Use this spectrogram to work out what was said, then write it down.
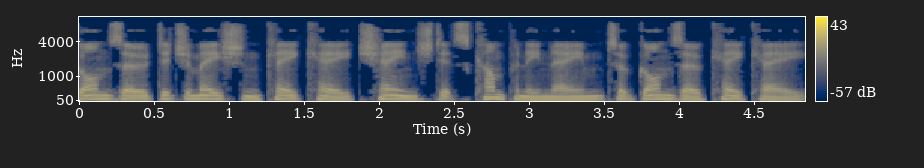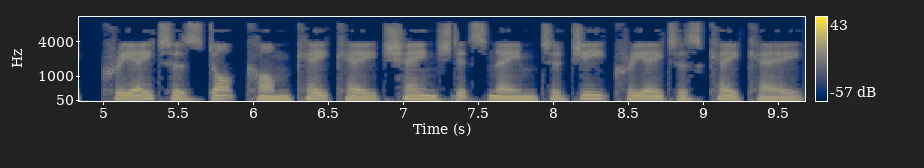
Gonzo Digimation KK changed its company name to Gonzo KK, Creators.com KK changed its name to G Creators KK,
